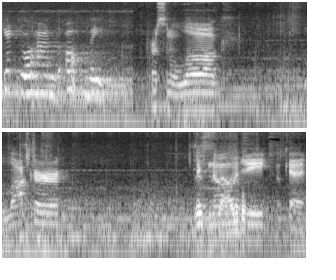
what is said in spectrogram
Get your hands off me! Personal log, locker, This technology. Okay.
